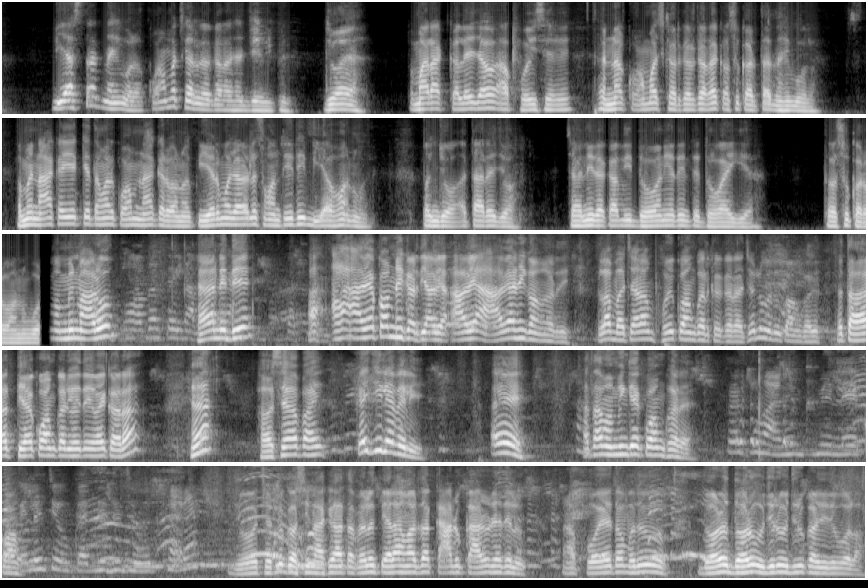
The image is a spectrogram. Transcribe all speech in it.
બેસતા જ નહીં બોલો કામ જ કર કર છે જેમ જોયા મારા કલે જાઓ આ હોય છે એમના કામ જ કર કર, કશું કરતા જ નહીં, બોલો. અમે ના કહીએ કે તમારે કામ ના કરવાનું હોય. પિયરમાં જાઓ એટલે શાંતિથી બિયાવવાનું હોય. પણ જો, અત્યારે જો ચાની રકાબી ધોવાની હતી ને તે ધોવાઈ ગયા. તો શું કરવાનું, બોલો. મમ્મી મારું? હે, નિધિ? આવ્યા કોમ નહીં કરતી? આવ્યા આવ્યા આવ્યા નહીં કામ કરતી? પેલા બચારામાં ફોઈ કામ કર કર. ચેટલું બધું કામ કર્યું? તો તારે ત્યાં કામ કર્યું હોય તો એવાય કરે. હે? હશે ભાઈ. કઈ જી લેવેલી? એ, આ તારા મમ્મી કે કામ કરે. જો કેટલું ઘસી નાખ્યું આ તપેલું પહેલાં અમારે તો કાળું કાળું રહેતેલું. આ પોએ તો બધું દોડું દોડું ઉજરું ઉજરું કરી દીધું બોલો.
